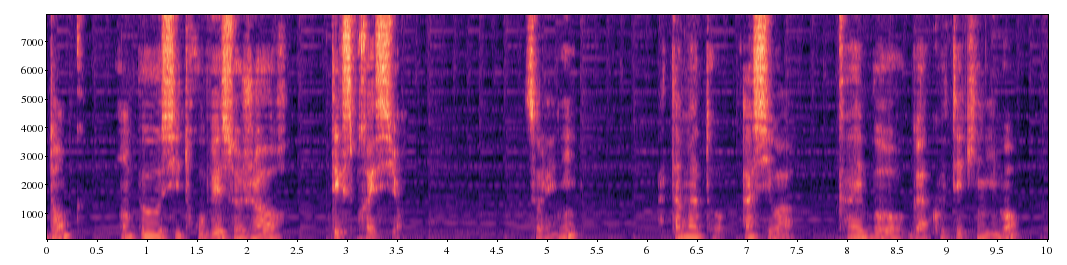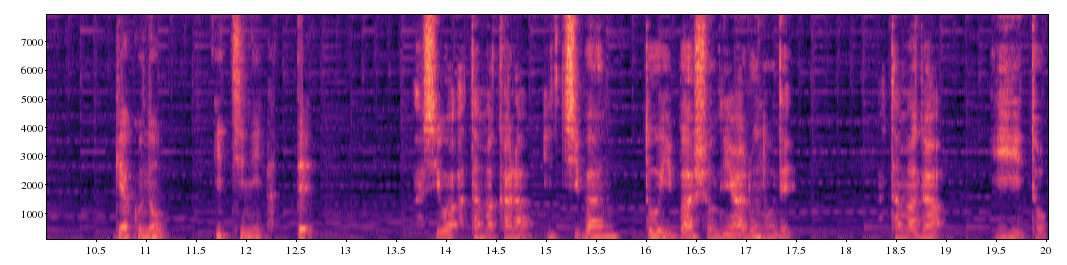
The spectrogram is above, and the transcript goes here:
Donc, on peut aussi trouver ce genre d'expression. Soleni, Atamato ashiwa kaibo wa kaibou gaku tekinimo gakuno mo gyaku no ichi atte ashi wa atama kara ichiban toi basho ni aru node atama ga ii to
